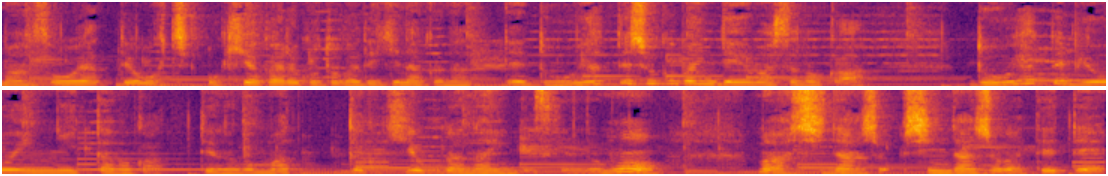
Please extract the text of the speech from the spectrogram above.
まあそうやって起き上がることができなくなってどうやって職場に電話したのかどうやって病院に行ったのかっていうのが全く記憶がないんですけれども、まあ、診断書診断書が出て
